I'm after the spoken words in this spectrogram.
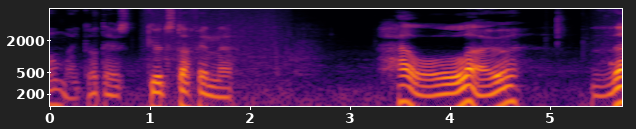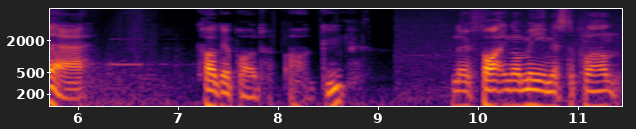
Oh my god, there's good stuff in there. Hello there. Cargo pod. Oh, goop. No fighting on me, Mr. Plant.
